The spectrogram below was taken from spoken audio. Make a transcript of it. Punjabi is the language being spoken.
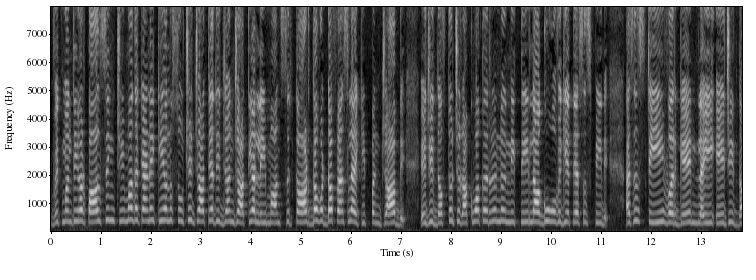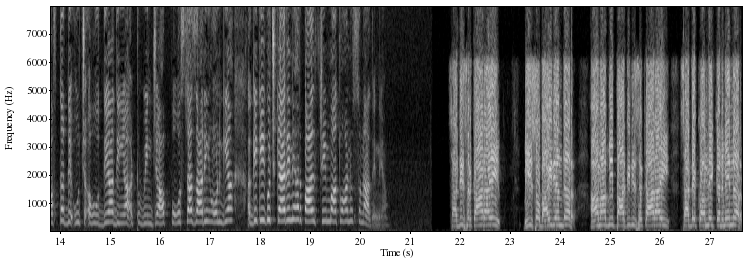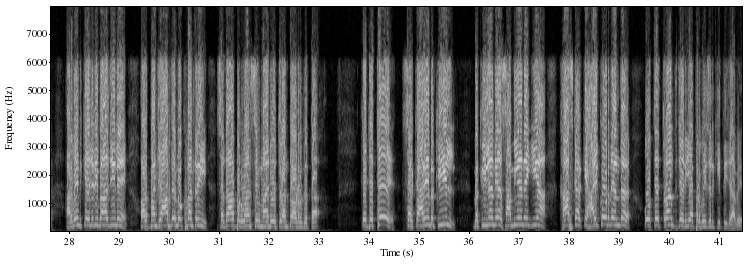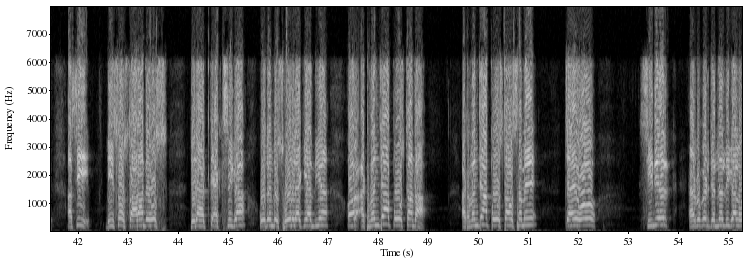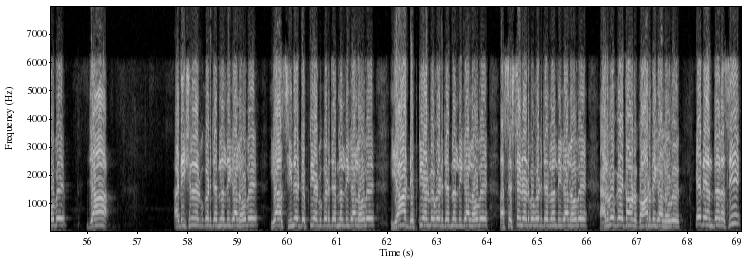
ਵਿੱਤ ਮੰਤਰੀ ਹਰਪਾਲ ਸਿੰਘ ਚੀਮਾ ਦਾ ਕਹਿਣਾ ਹੈ ਕਿ ਅਨੁਸੂਚਿਤ ਜਾਤੀਆਂ ਦੀ ਜਨਜਾਤੀਆਂ ਲਈ ਮਾਨ ਸਰਕਾਰ ਦਾ ਵੱਡਾ ਫੈਸਲਾ ਹੈ ਕਿ ਪੰਜਾਬ ਦੇ ਏਜੀ ਦਫ਼ਤਰ 'ਚ ਰਖਵਾਕਰਨ ਨੀਤੀ ਲਾਗੂ ਹੋਵੇਗੀ ਅਤੇ ਐਸਐਸਪੀ ਦੇ ਐਸਐਸਟੀ ਵਰਗੇ ਲਈ ਏਜੀ ਦਫ਼ਤਰ ਦੇ ਉੱਚ ਅਹੁਦਿਆਂ ਦੀਆਂ 58 ਪੋਸਟਾਂ ਜਾਰੀ ਹੋਣਗੀਆਂ। ਅੱਗੇ ਕੀ ਕੁਝ ਕਹਿ ਰਹੇ ਨੇ ਹਰਪਾਲ ਚੀਮਾ? ਤੁਹਾਨੂੰ ਸੁਣਾ ਦਿੰਦੇ ਹਾਂ। ਸਾਡੀ ਸਰਕਾਰ ਆਈ 2022 ਦੇ ਅੰਦਰ। ਆਮ ਆਦਮੀ ਪਾਰਟੀ ਦੀ ਸਰਕਾਰ ਆਈ। ਸਾਡੇ ਕੌਮੀ ਕਨਵੀਨਰ ਅਰਵਿੰਦ ਕੇਜਰੀਵਾਲ ਜੀ ਨੇ ਔਰ ਪੰਜਾਬ ਦੇ ਮੁੱਖ ਮੰਤਰੀ ਸਰਦਾਰ ਭਗਵੰਤ ਸਿੰਘ ਮਾਨ ਜੀ ਨੇ ਤੁਰੰਤ ਆਰਡਰ ਦਿੱਤਾ ਕਿ ਜਿੱਥੇ ਸਰਕਾਰੀ ਵਕੀਲ ਵਕੀਲਾਂ ਦੀਆਂ ਅਸਾਮੀਆਂ ਨੇ ਗੀਆਂ ਖਾਸ ਕਰਕੇ ਹਾਈ ਕੋਰਟ ਦੇ ਅੰਦਰ, ਉੱਥੇ ਤੁਰੰਤ ਜਿਹੜੀ ਆ ਪ੍ਰੋਵੀਜ਼ਨ ਕੀਤੀ ਜਾਵੇ। ਅਸੀਂ 2017 ਦੇ ਉਸ ਜਿਹੜਾ ਐਕਟ ਸੀਗਾ, ਉਹਦੇ ਅੰਦਰ ਸੋਧ ਲੈ ਕੇ ਆਂਦੀਆਂ ਔਰ 58 ਪੋਸਟਾਂ ਦਾ 58 ਪੋਸਟਾਂ ਉਸ ਸਮੇਂ, ਚਾਹੇ ਉਹ ਸੀਨੀਅਰ ਐਡਵੋਕੇਟ ਜਨਰਲ ਦੀ ਗੱਲ ਹੋਵੇ ਜਾਂ ਐਡੀਸ਼ਨਲ ਐਡਵੋਕੇਟ ਜਨਰਲ ਦੀ ਗੱਲ ਹੋਵੇ ਜਾਂ ਸੀਨੀਅਰ ਡਿਪਟੀ ਐਡਵੋਕੇਟ ਜਨਰਲ ਦੀ ਗੱਲ ਹੋਵੇ ਜਾਂ ਡਿਪਟੀ ਐਡਵੋਕੇਟ ਜਨਰਲ ਦੀ ਗੱਲ ਹੋਵੇ ਅਸਿਸਟੈਂਟ ਐਡਵੋਕੇਟ ਜਨਰਲ ਦੀ ਗੱਲ ਹੋਵੇ ਐਡਵੋਕੇਟ ਔਨ ਰਿਕਾਰਡ ਦੀ ਗੱਲ ਹੋਵੇ ਇਹਦੇ ਅੰਦਰ ਅਸੀਂ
